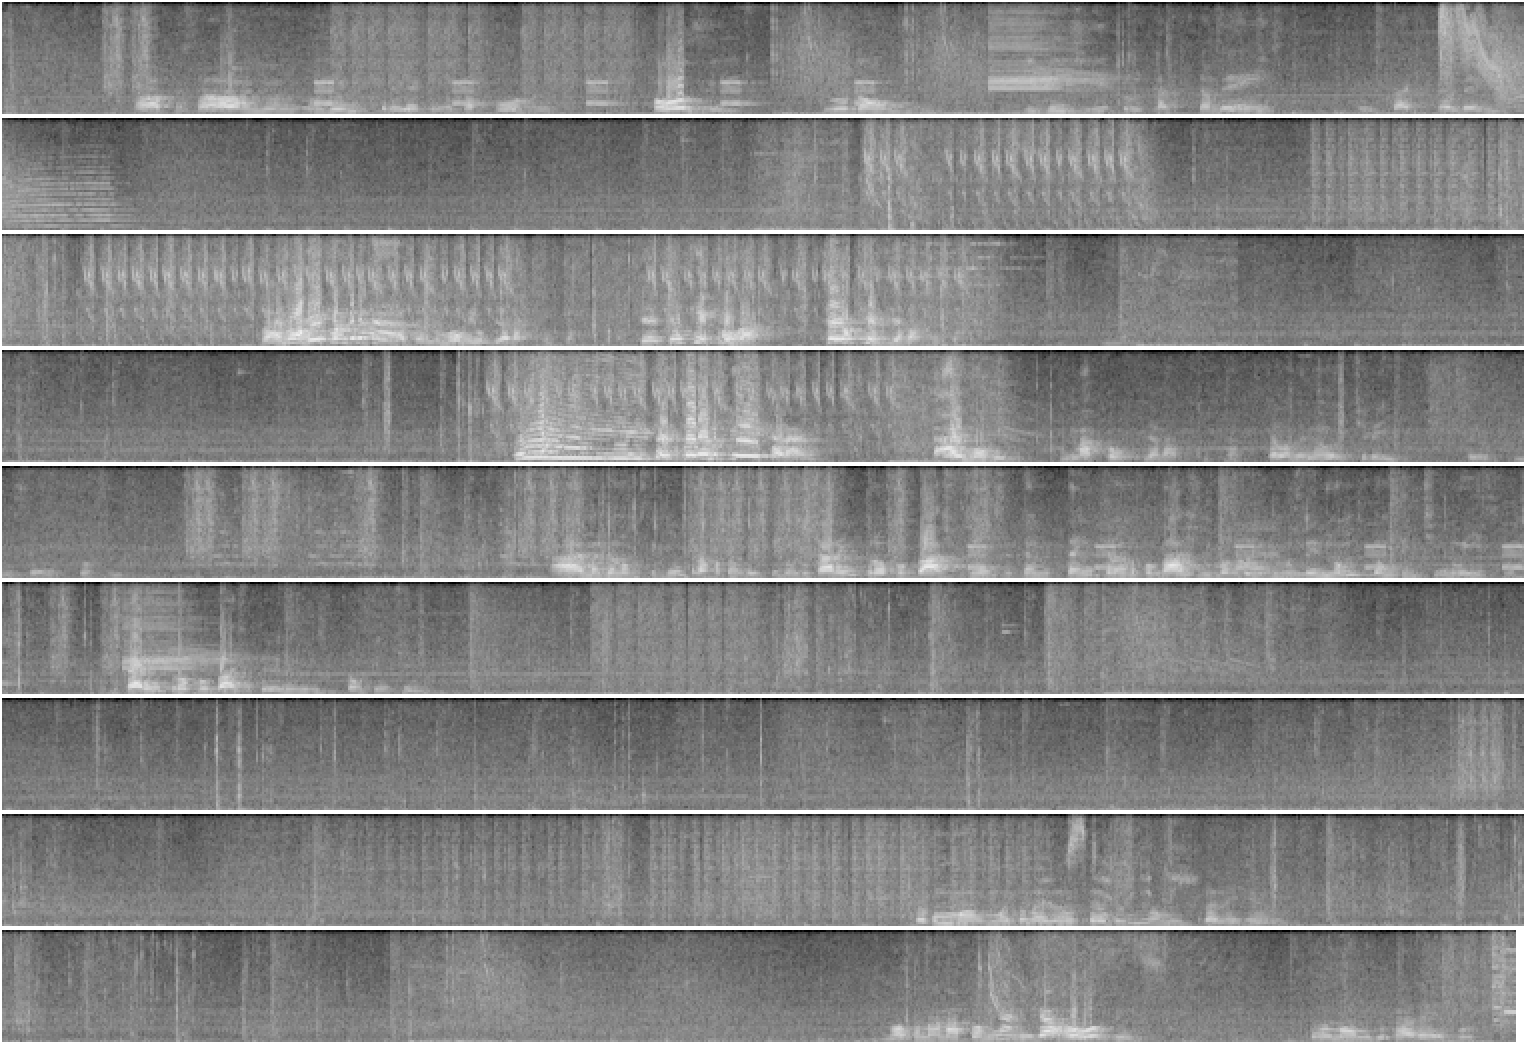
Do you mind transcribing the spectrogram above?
Ó pessoal, onde, onde eu entrei aqui nessa porra. Rose, Ludon de Vingito está aqui também. Ele está aqui também. Vai morrer com a granada. Não morreu, filha da puta. Você tem o que, porra? Você é o que, filha da puta? Ui, tá esperando o que, caralho? Ai, morri. Me matou, filha da puta. Pelo menos eu tirei. Não sei o que eu fiz. Ai, mas eu não consegui entrar, faltando 10 segundos. O cara entrou por baixo. Gente, você tá, tá entrando por baixo de vocês. E vocês não estão sentindo isso? O cara entrou por baixo dele e estão sentindo. Com muito medo, não sei o que estão planejando. Nossa, mas matou minha amiga Rose. Qual o nome do cara é Rose?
